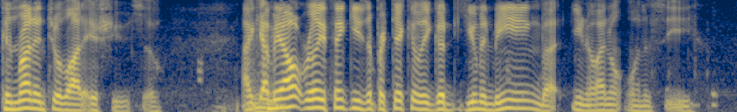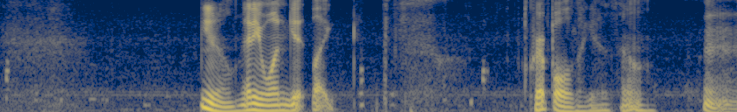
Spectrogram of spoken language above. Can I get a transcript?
can run into a lot of issues. So, I, I mean, I don't really think he's a particularly good human being, but you know, I don't want to see you know anyone get like crippled. I guess. I, don't. Hmm.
